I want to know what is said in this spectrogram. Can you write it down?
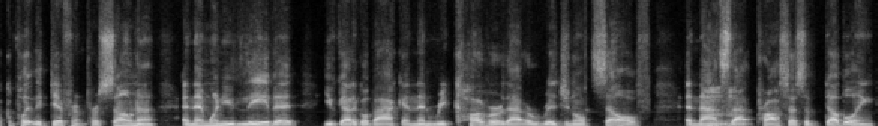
a completely different persona. And then when you leave it, you've got to go back and then recover that original self. And that's mm. that process of doubling.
